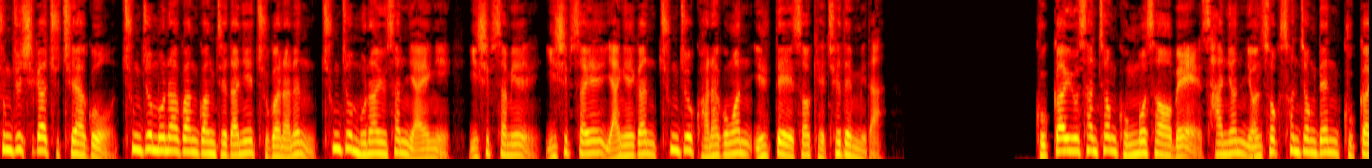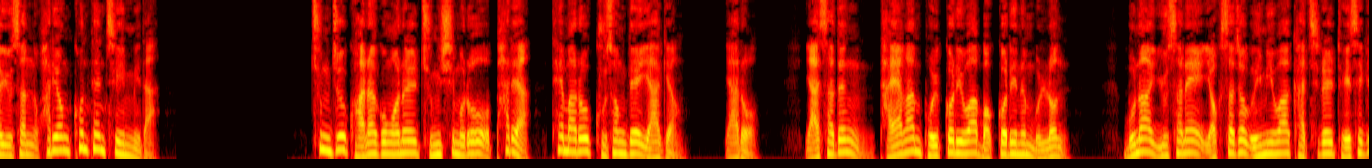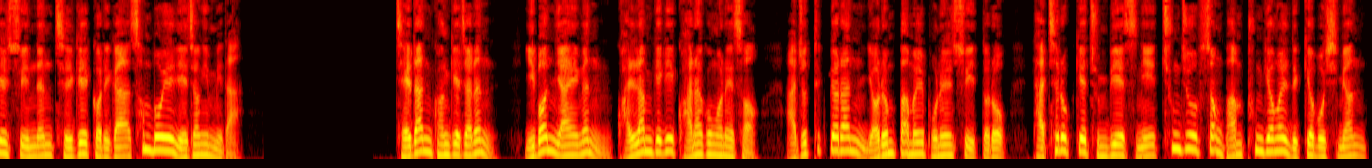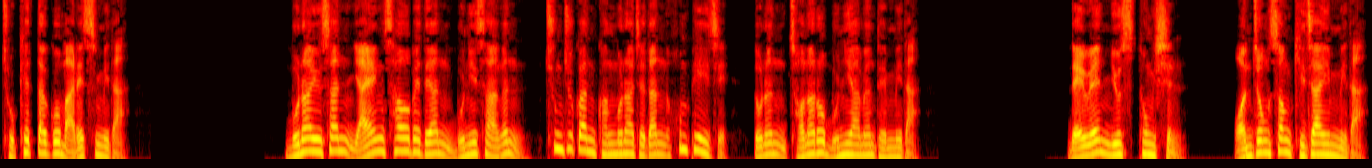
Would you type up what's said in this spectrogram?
충주시가 주최하고 충주문화관광재단이 주관하는 충주문화유산 야행이 23일, 24일 양일간 충주관아공원 일대에서 개최됩니다. 국가유산청 공모사업에 4년 연속 선정된 국가유산 활용 콘텐츠입니다. 충주 관아공원을 중심으로 파랴, 테마로 구성돼 야경, 야로, 야사 등 다양한 볼거리와 먹거리는 물론 문화유산의 역사적 의미와 가치를 되새길 수 있는 즐길거리가 선보일 예정입니다. 재단 관계자는 이번 야행은 관람객이 관아공원에서 아주 특별한 여름밤을 보낼 수 있도록 다채롭게 준비했으니 충주읍성 밤 풍경을 느껴보시면 좋겠다고 말했습니다. 문화유산 야행 사업에 대한 문의사항은 충주관 광문화재단 홈페이지 또는 전화로 문의하면 됩니다. 내외 뉴스통신 원종성 기자입니다.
